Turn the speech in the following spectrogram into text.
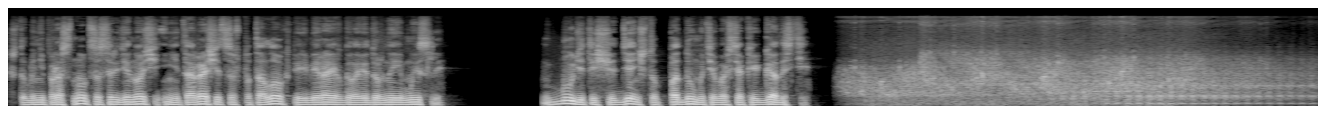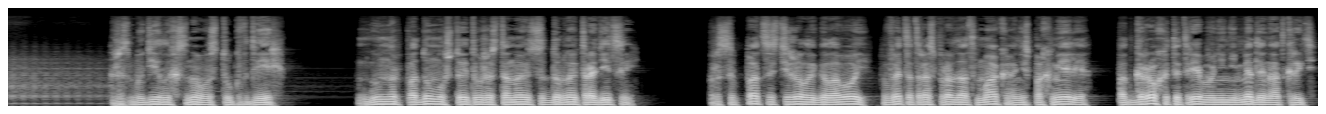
Чтобы не проснуться среди ночи и не таращиться в потолок, перебирая в голове дурные мысли. Будет еще день, чтобы подумать обо всякой гадости. Разбудил их снова стук в дверь. Гуннар подумал, что это уже становится дурной традицией. Просыпаться с тяжелой головой, в этот раз, правда, от мака, а не с похмелья, под грохот и требование немедленно открыть.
